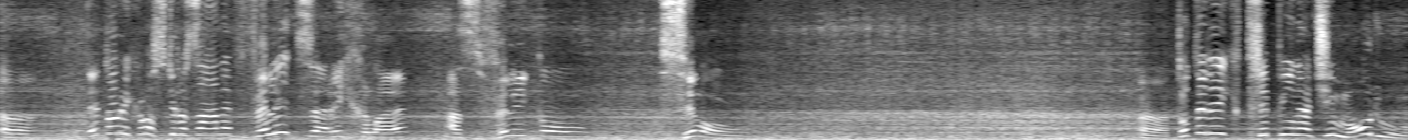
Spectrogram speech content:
E, této rychlosti dosáhne velice rychle a s velikou silou. Eh, to tedy k přepínači módů.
